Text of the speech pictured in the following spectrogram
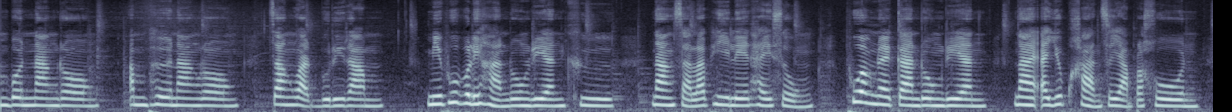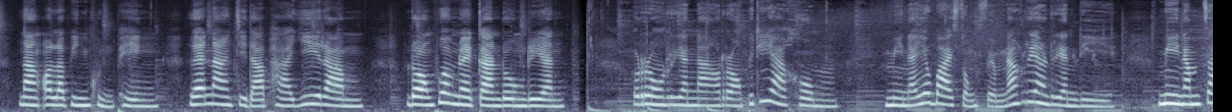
ำบลนางรอง อำเภอนางรอง จังหวัดบุรีรัมย์ มีผู้บริหารโรงเรียนคือ นางสารพีเลไทยสงฆ์ผู้อำนวยการโรงเรียน นายอายุบขานสยามประโคน นางอรพินขุนเพ็ง และนางจิดาภายี่รำ รองผู้อำนวยการโรงเรียน โรงเรียนนางรองพิทยาคม มีนโยบายส่งเสริมนักเรียนเรียนดี มีน้ำใจ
